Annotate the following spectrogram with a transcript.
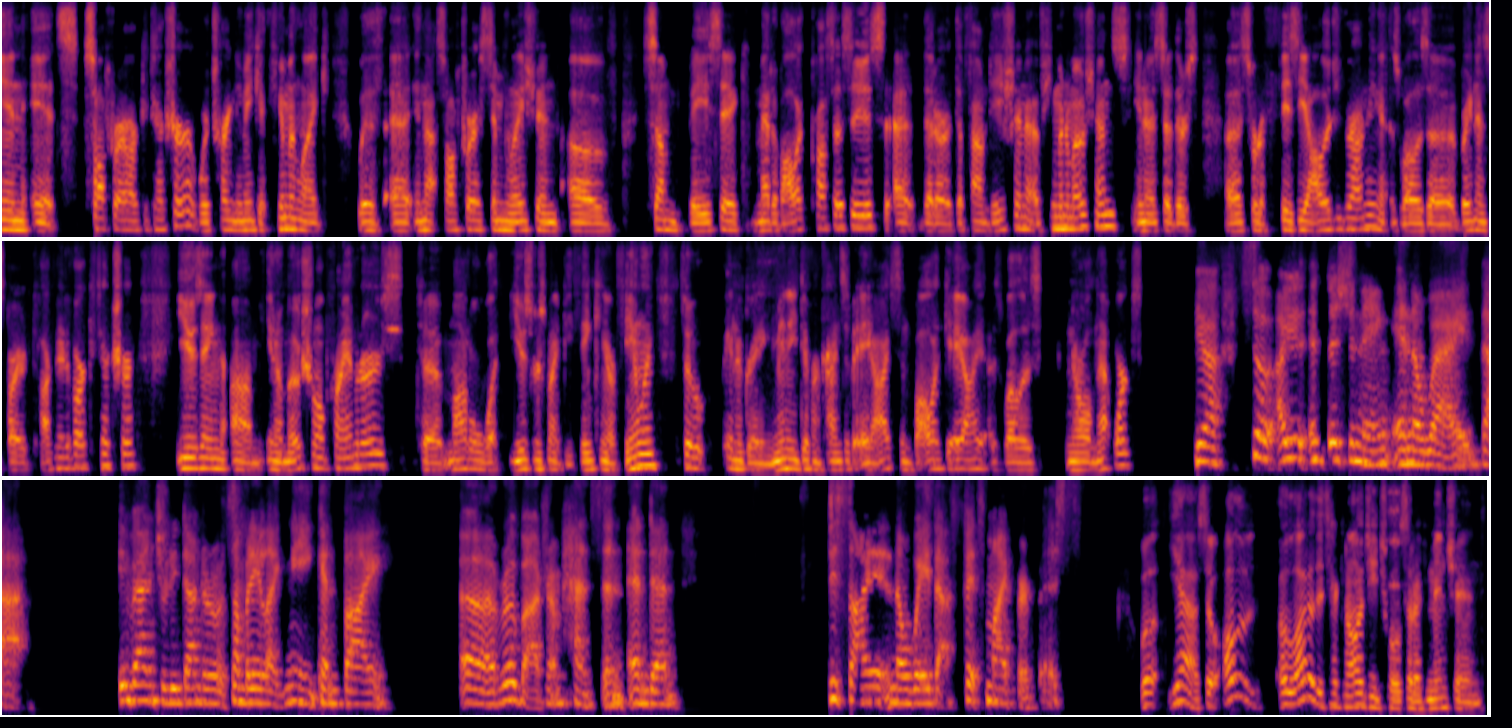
in its software architecture. We're trying to make it human-like with uh, in that software simulation of some basic metabolic processes uh, that are the foundation of human emotions. You know, so there's a sort of physiology grounding as well as a brain-inspired cognitive architecture using um, you know emotional parameters to model what users might be thinking or feeling. So integrating many different kinds of AI, symbolic AI, as well as neural networks yeah. So are you envisioning in a way that eventually down the road, somebody like me can buy a robot from Hanson and then design it in a way that fits my purpose? Well, yeah. So all of, a lot of the technology tools that I've mentioned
